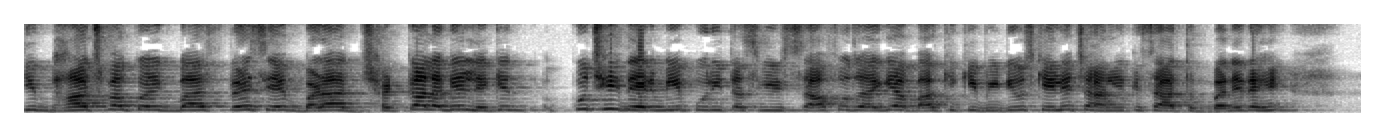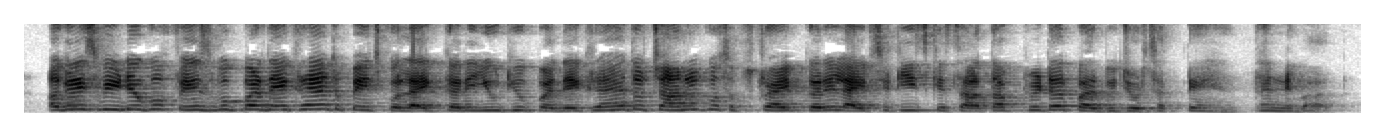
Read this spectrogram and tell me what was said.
कि भाजपा को एक बार फिर से बड़ा झटका लगे, लेकिन कुछ ही देर में पूरी तस्वीर साफ़ हो जाएगी। आप बाकी की वीडियोस के लिए चैनल के साथ बने रहें। अगर इस वीडियो को फेसबुक पर देख रहे हैं तो पेज को लाइक करें यूट्यूब पर देख रहे हैं तो चैनल को सब्सक्राइब करें। लाइव सिटीज़ के साथ आप ट्विटर पर भी जुड़ सकते हैं। धन्यवाद।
